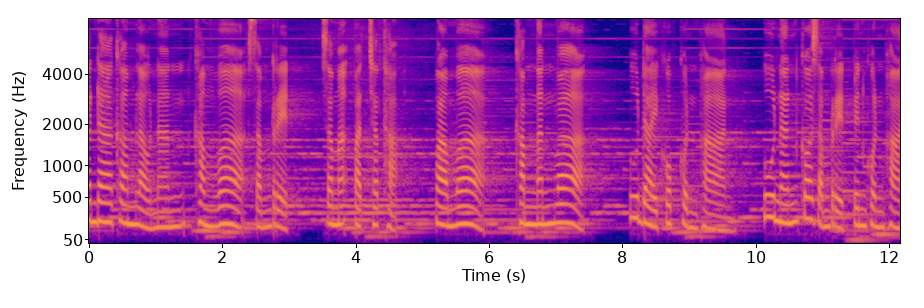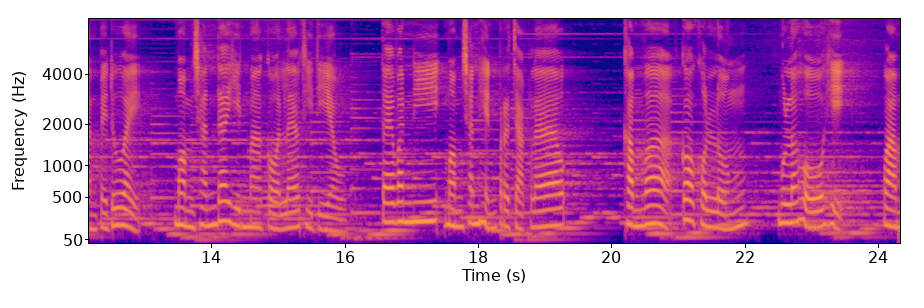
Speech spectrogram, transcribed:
บรรดาคำเหล่านั้นคำว่าสำเร็จ สมปัจฉะความว่า คำนั้นว่า ผู้ใดคบคนผ่านผู้นั้นก็สำเร็จเป็นคนผ่านไปด้วย หม่อมฉันได้ยินมาก่อนแล้วทีเดียว แต่วันนี้หม่อมฉันเห็นประจักษ์แล้วคำว่าก็คนหลง มุลโหหิ ความ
